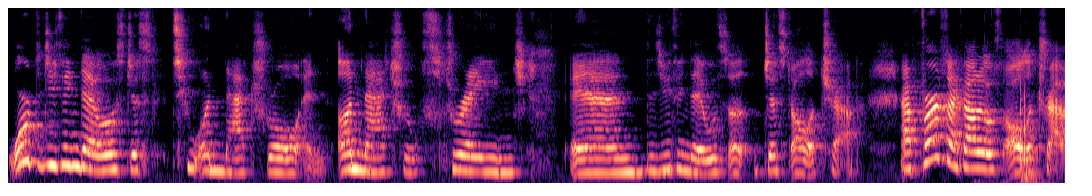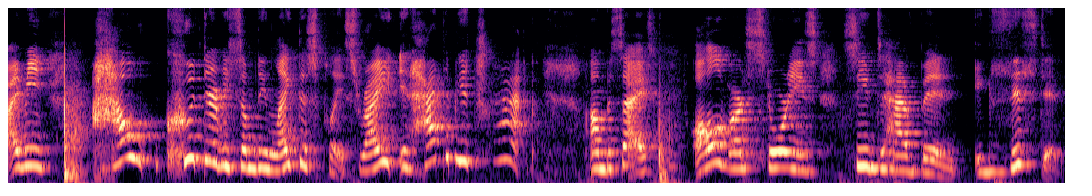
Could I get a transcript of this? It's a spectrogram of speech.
Or did you think that it was just too unnatural and unnatural, strange, and did you think that it was a, just all a trap? At first, I thought it was all a trap. I mean, how could there be something like this place, right? It had to be a trap. Um, besides, all of our stories seem to have been existed,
